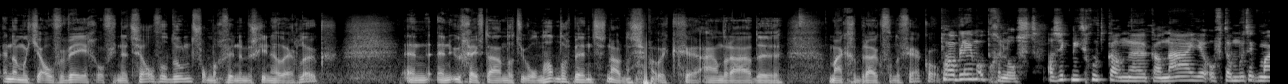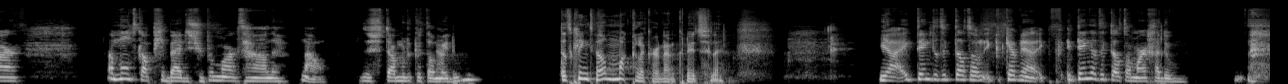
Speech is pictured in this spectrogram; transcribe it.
en dan moet je overwegen of je het zelf wil doen. Sommigen vinden het misschien heel erg leuk. En, en u geeft aan dat u onhandig bent. Nou, dan zou ik eh, aanraden, maak gebruik van de verkoop. Probleem opgelost. Als ik niet goed kan, eh, kan naaien, of dan moet ik maar een mondkapje bij de supermarkt halen. Nou, dus daar moet ik het dan mee doen. Dat klinkt wel makkelijker dan knutselen. Ja, ik denk dat ik dat dan. Ik, ik, heb, ja, ik, ik denk dat ik dat dan maar ga doen.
